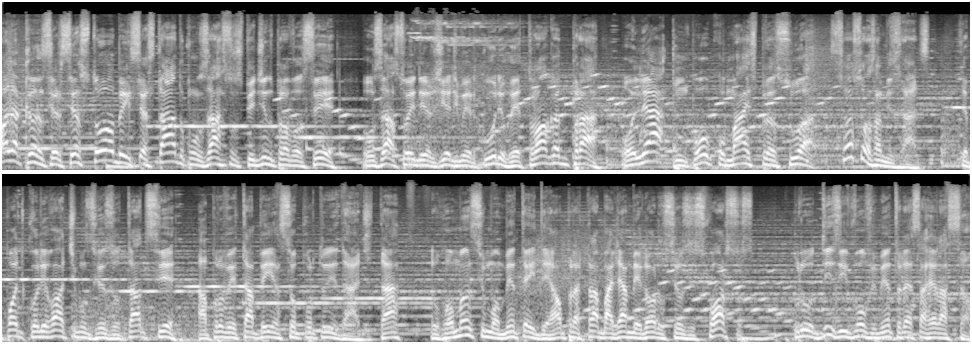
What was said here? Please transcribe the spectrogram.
Olha, Câncer, sextou bem cestado com os astros pedindo para você usar sua energia de Mercúrio retrógrado para olhar um pouco mais para sua, só suas amizades. Você pode colher ótimos resultados se aproveitar bem essa oportunidade, tá? O romance, o momento é ideal para trabalhar melhor os seus esforços para o desenvolvimento dessa relação.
